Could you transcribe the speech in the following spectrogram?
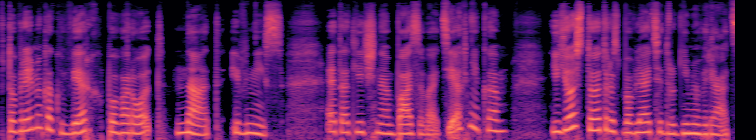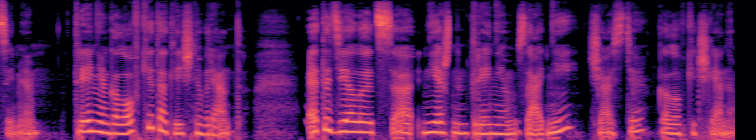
В то время как вверх, поворот, над и вниз — это отличная базовая техника, ее стоит разбавлять и другими вариациями. Трение головки — это отличный вариант. Это делается нежным трением задней части головки члена.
